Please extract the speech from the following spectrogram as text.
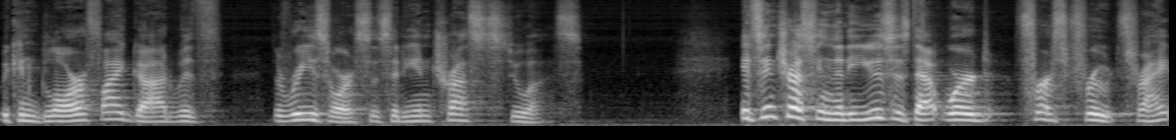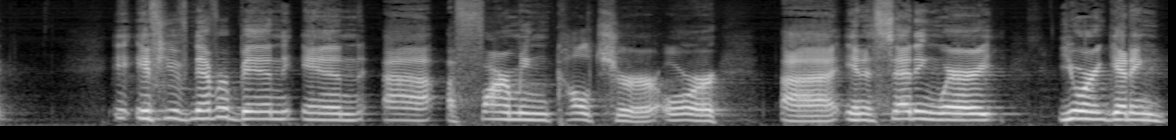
We can glorify God with the resources that He entrusts to us. It's interesting that He uses that word first fruits, right? If you've never been in uh, a farming culture or uh, in a setting where you weren't getting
